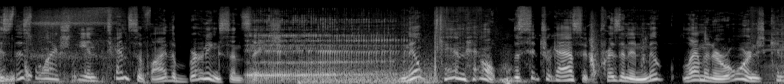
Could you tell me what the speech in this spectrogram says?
as this will actually intensify the burning sensation. Milk can help. The citric acid present in milk, lemon, or orange can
